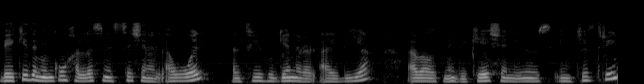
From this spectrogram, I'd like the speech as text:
بكده بنكون خلصنا السيشن الأول اللي فيه general idea about medication use in children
